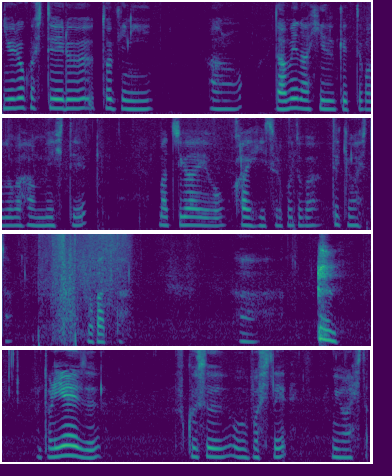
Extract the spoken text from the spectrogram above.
入力している時にあのダメな日付ってことが判明して間違いを回避することができました。よかった。ああ。とりあえず複数応募してみました。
